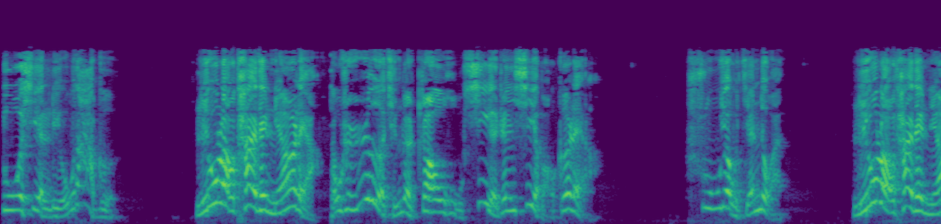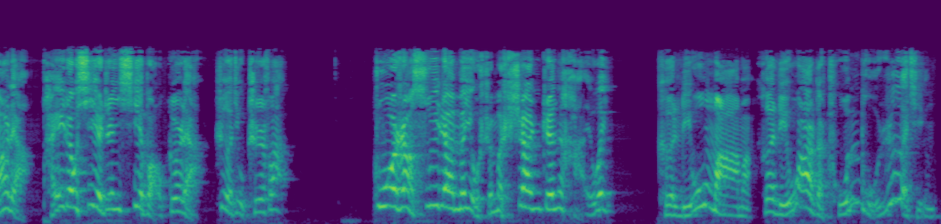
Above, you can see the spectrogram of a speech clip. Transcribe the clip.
多谢刘大哥。刘老太太娘俩都是热情的招呼谢珍、谢宝哥俩。书要简短，刘老太太娘俩陪着谢珍、谢宝哥俩这就吃饭。桌上虽然没有什么山珍海味，可刘妈妈和刘二的淳朴热情，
